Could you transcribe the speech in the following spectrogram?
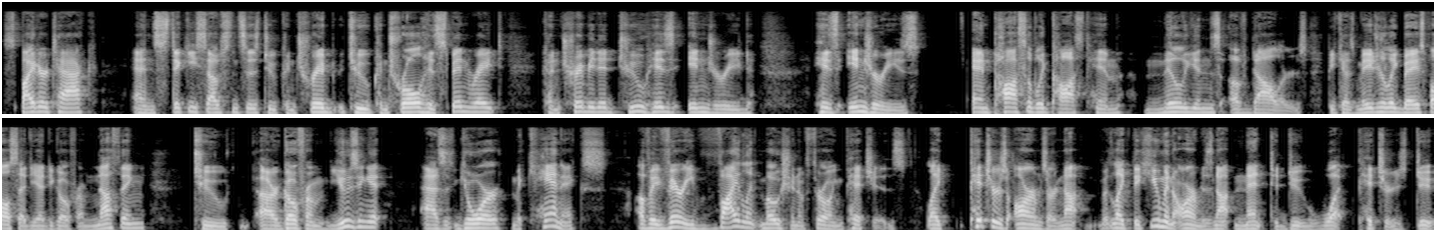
spider tack and sticky substances to contrib- to control his spin rate contributed to his injured his injuries and possibly cost him millions of dollars because Major League Baseball said you had to go from nothing to or go from using it as your mechanics of a very violent motion of throwing pitches. Like pitchers' arms are not like the human arm is not meant to do what pitchers do.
